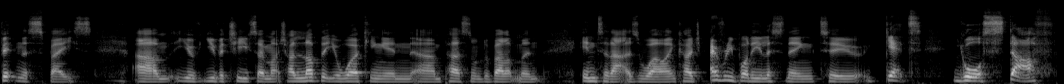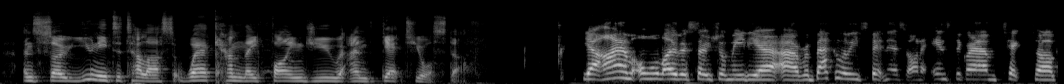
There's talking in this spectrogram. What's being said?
fitness space, um, you've you've achieved so much. I love that you're working in um, personal development into that as well. I encourage everybody listening to get your stuff. And so you need to tell us where can they find you and get your stuff yeah, I am all over social media. Uh, Rebecca Louise Fitness on Instagram, TikTok,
